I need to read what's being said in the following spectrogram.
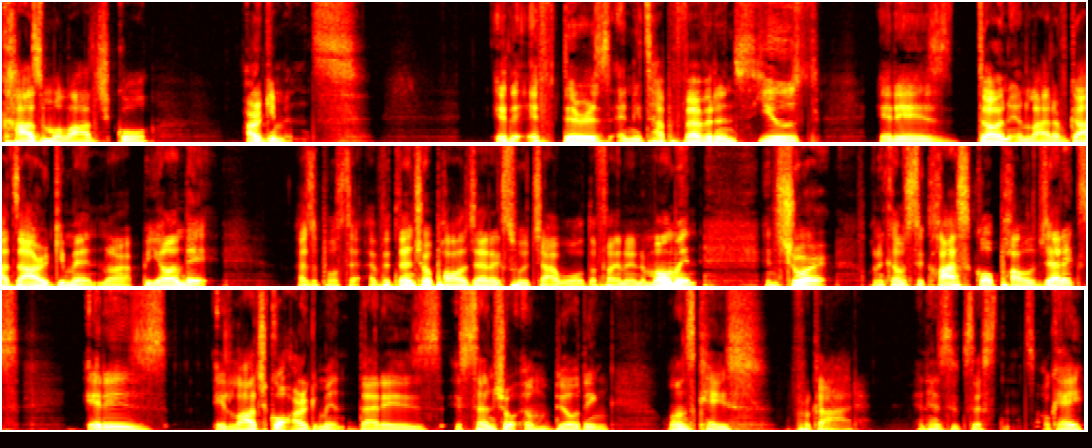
cosmological arguments. It, if there is any type of evidence used, it is done in light of God's argument, not beyond it, as opposed to evidential apologetics, which I will define in a moment. In short, when it comes to classical apologetics, it is a logical argument that is essential in building one's case for God and his existence. Okay?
